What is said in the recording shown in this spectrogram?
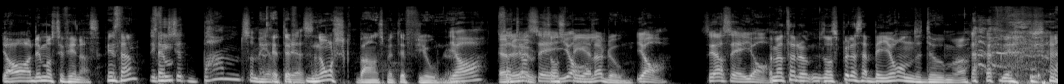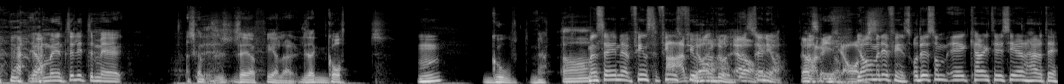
Ja, det måste finnas. Finns den? Det Sen- finns ju ett band som Ett, heter det. ett så- norskt band som heter Funeral. Ja, så Eller att hur? jag säger Som ja. spelar Doom. Ja, så jag säger ja. Men vänta, de, de spelar så här Beyond Doom va? Det- Ja, men inte lite mer, jag ska inte säga fel här, lite gott, Mm. God metal. ja. Men säger ni, finns, finns Ja, Funeral ja, Doom? ja, säger ni ja? Jag säger ja. Ja, men det finns. Och Det som eh, karaktäriserar den här är att det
